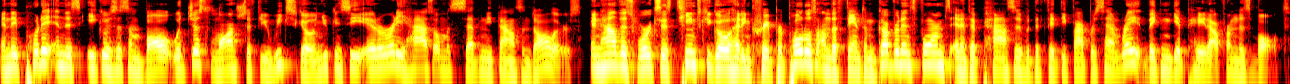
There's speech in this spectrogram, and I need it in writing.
and they put it in this ecosystem vault which just launched a few weeks ago and you can see it already has almost $70,000. And how this works is teams can go ahead and create proposals on the Fantom governance forms and if it passes with the 55% rate, they can get paid out from this vault.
